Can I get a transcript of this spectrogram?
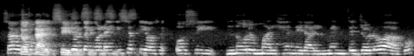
¿Sabes? Como Total, sí, si yo sí, sí, tengo sí, la iniciativa o si normal generalmente yo lo hago,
